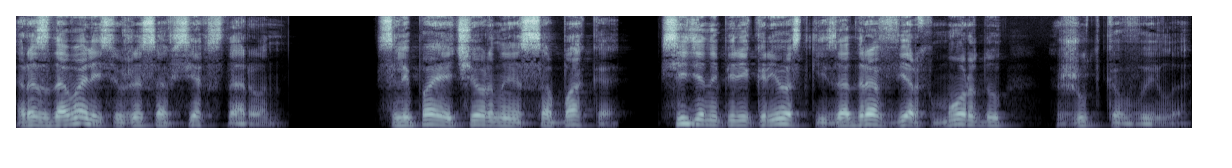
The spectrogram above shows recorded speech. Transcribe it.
раздавались уже со всех сторон. Слепая черная собака, сидя на перекрестке и задрав вверх морду, жутко выла.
